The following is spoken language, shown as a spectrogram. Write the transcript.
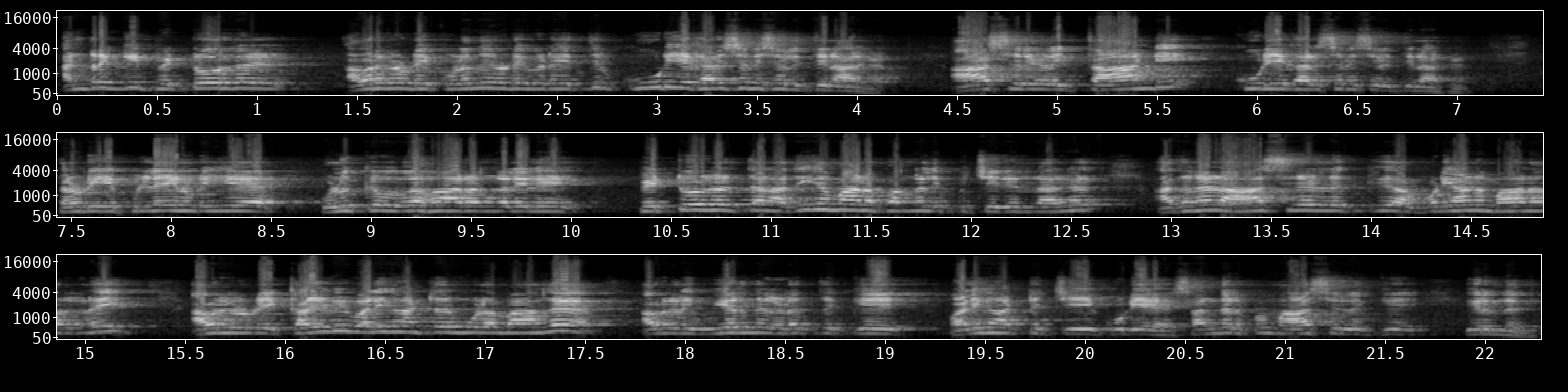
அன்றைக்கு பெற்றோர்கள் அவர்களுடைய குழந்தைகளுடைய விடயத்தில் கூடிய கரிசனை செலுத்தினார்கள். ஆசிரியர்களை தாண்டி கூடிய கரிசனை செலுத்தினார்கள். தன்னுடைய பிள்ளைகளுடைய ஒழுக்க விவகாரங்களிலே பெற்றோர்கள் தான் அதிகமான பங்களிப்பு செய்திருந்தார்கள். அதனால் ஆசிரியர்களுக்கு அப்படியான மாணவர்களை அவர்களுடைய கல்வி வழிகாட்டுதல் மூலமாக அவர்களை உயர்ந்த இடத்துக்கு வழிகாட்ட செய்யக்கூடிய சந்தர்ப்பம் ஆசிரியர்களுக்கு இருந்தது.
